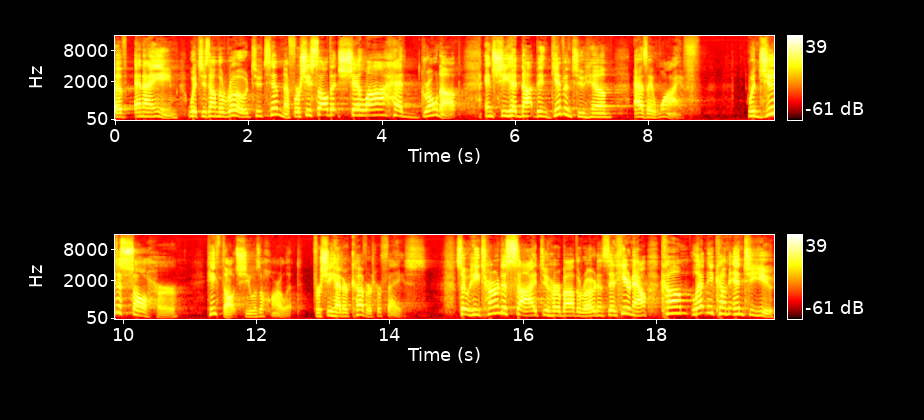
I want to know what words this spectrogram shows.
of Enaim, which is on the road to Timnah. For she saw that Shelah had grown up and she had not been given to him as a wife. When Judah saw her, he thought she was a harlot, for she had her covered her face. So he turned aside to her by the road and said, Here now, come, let me come into you.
